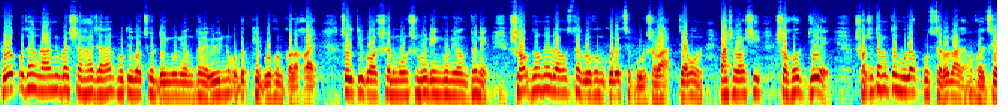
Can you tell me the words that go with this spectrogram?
পুরপ্রধান রামনিবাস সাহা জানান, প্রতি বছর ডেঙ্গু নিয়ন্ত্রণে বিভিন্ন পদক্ষেপ গ্রহণ করা হয়। চলতি বর্ষার মৌসুমে ডেঙ্গু নিয়ন্ত্রণে সব ধরনের ব্যবস্থা গ্রহণ করেছে পুরসভা। যেমন পাশাপাশি শহর জুড়ে সচেতনতামূলক পোস্টারও লাগানো হয়েছে।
